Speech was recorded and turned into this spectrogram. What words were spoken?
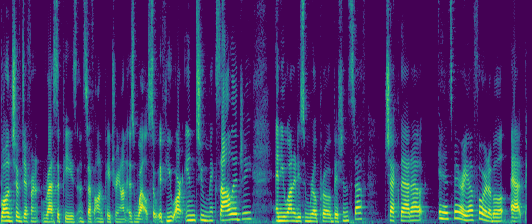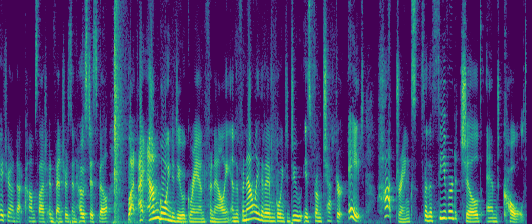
bunch of different recipes and stuff on Patreon as well. So if you are into mixology and you wanna do some real prohibition stuff, check that out. It's very affordable at patreon.com slash adventures in hostessville. But I am going to do a grand finale, and the finale that I'm going to do is from chapter 8, Hot Drinks for the Fevered, Chilled, and Cold.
